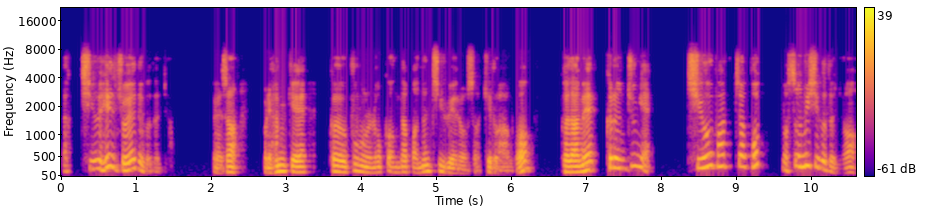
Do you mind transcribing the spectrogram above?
딱 치유해 줘야 되거든요. 그래서 우리 함께 그 부분을 놓고 응답받는 지휘회로서 기도하고 그 다음에 그런 중에 치유받자 곧 뭐 서밋이거든요.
